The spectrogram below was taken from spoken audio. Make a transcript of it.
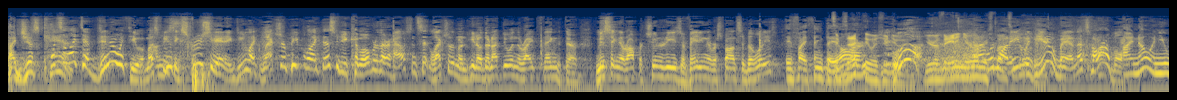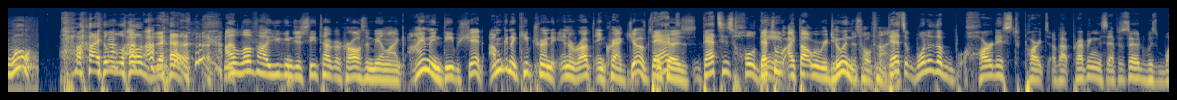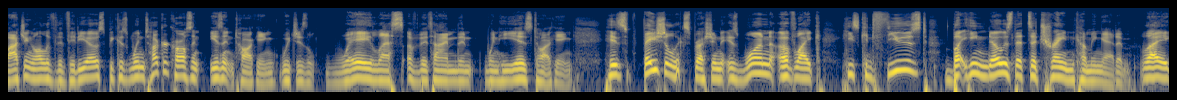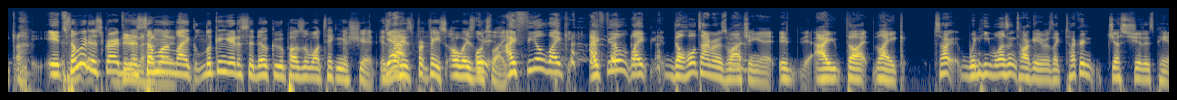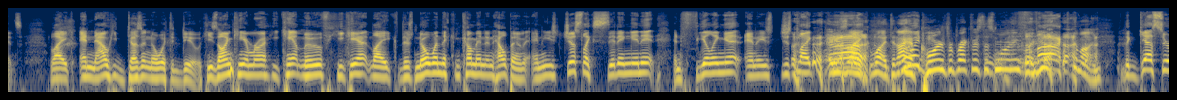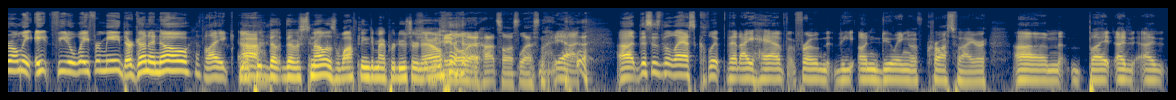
I just can't. What's it like to have dinner with you? It must be excruciating. Do you like lecture people like this? Or do you come over to their house and sit and lecture them? And you know they're not doing the right thing, that they're missing their opportunities, evading their responsibilities. if I think they That's are. exactly what you're doing. Ugh. You're evading your own I would want to eat with you, man. That's horrible. I know, and you won't. I love that. I love how you can just see Tucker Carlson being like, "I'm in deep shit. I'm gonna keep trying to interrupt and crack jokes That's, because that's his whole that's what I thought we were doing this whole time." That's one of the hardest parts about prepping this episode was watching all of the videos because when Tucker Carlson isn't talking, which is way less of the time than when he is talking, his facial expression is one of like he's confused, but he knows that's a train coming at him. Like it's Someone described it as someone headlights. like looking at a Sudoku puzzle while taking a shit. Is Yeah. what his face always Or- looks like. I feel like I feel like the whole time I was watching it, it I thought like Tuck, when he wasn't talking, it was like Tucker just shit his pants. Like, and now he doesn't know what to do. He's on camera. He can't move. He can't like. There's no one that can come in and help him, and he's just like sitting in it and feeling it, and he's just like, and he's like, "What? Did I What have do corn for breakfast this morning? Like, Come on." The guests are only eight feet away from me. They're gonna know. Like, My pro- ah. the, the smell is wafting to my producer now. Ate all that hot sauce last night. yeah. Uh, this is the last clip that I have from the undoing of Crossfire. Um, but I, I,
